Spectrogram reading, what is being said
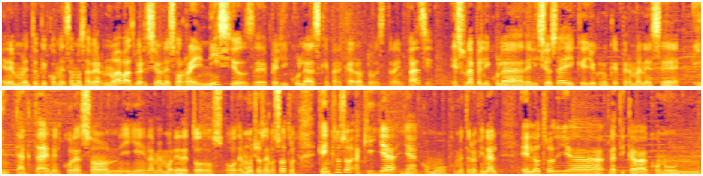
en el momento en que comenzamos a ver nuevas versiones o reinicios de películas que marcaron nuestra infancia. Es una película deliciosa y que yo creo que permanece intacta en el corazón y en la memoria de todos o de muchos de nosotros. Que incluso aquí ya, como comentario final, el otro día platicaba con un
